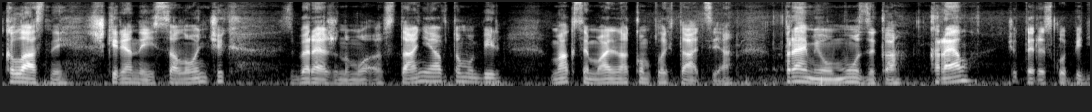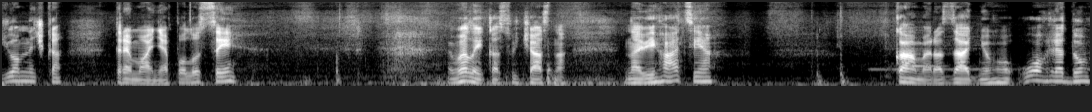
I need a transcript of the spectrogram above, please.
Класний шкіряний салончик, збереженому стані автомобіль, максимальна комплектація. Преміум музика Крел, 4 склопідйомничка, тримання полоси, велика сучасна навігація, камера заднього огляду,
